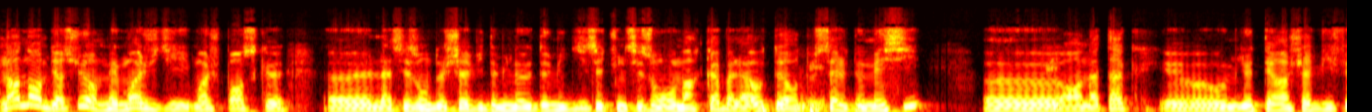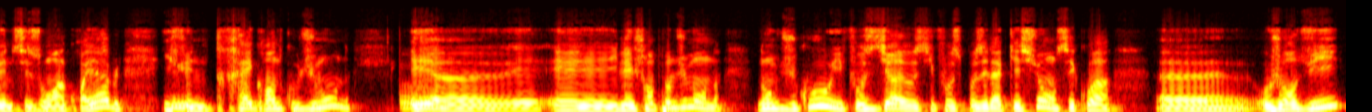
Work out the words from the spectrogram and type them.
Non, non, bien sûr, mais moi je dis, moi je pense que euh, la saison de Xavi 2009-2010 est une saison remarquable à la hauteur de oui. celle de Messi. Euh, oui. En attaque, euh, au milieu de terrain, Xavi fait une saison incroyable. Il oui. fait une très grande Coupe du Monde et, euh, et, et, il est champion du monde. Donc du coup, il faut se dire aussi, il faut se poser la question, c'est quoi aujourd'hui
